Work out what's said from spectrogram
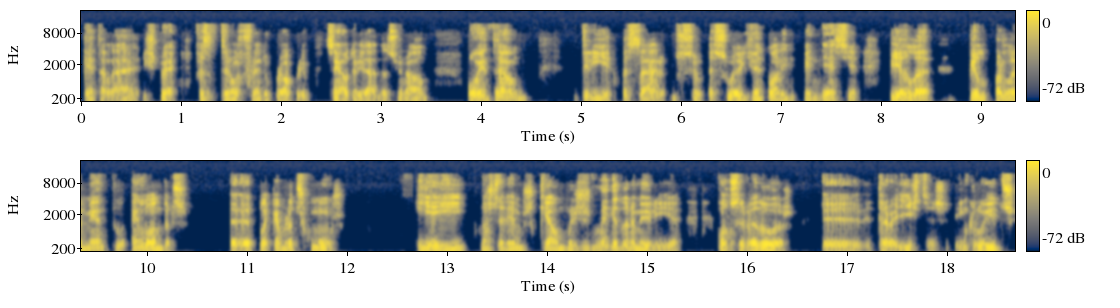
catalã, isto é, fazer um referendo próprio sem autoridade nacional, ou então teria que passar seu, a sua eventual independência pela, pelo Parlamento em Londres, uh, pela Câmara dos Comuns. E aí nós sabemos que há uma esmagadora maioria, conservadores, uh, trabalhistas incluídos,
